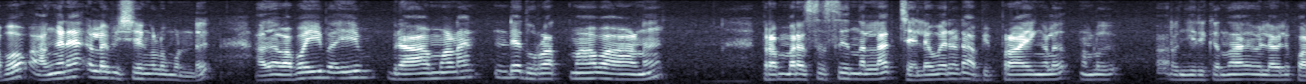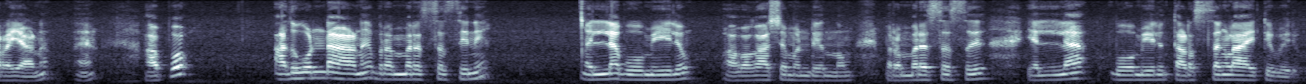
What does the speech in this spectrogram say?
അപ്പോൾ അങ്ങനെ ഉള്ള വിഷയങ്ങളുമുണ്ട് അത് അപ്പോൾ ഈ ഈ ബ്രാഹ്മണന്റെ ദുരാത്മാവാണ് ബ്രഹ്മരസസ് എന്നുള്ള ചിലവരുടെ അഭിപ്രായങ്ങൾ നമ്മൾ അറിഞ്ഞിരിക്കുന്ന ലെവൽ പറയാണ്. അപ്പോൾ അതുകൊണ്ടാണ് ബ്രഹ്മരസസിന് എല്ലാ ഭൂമിയിലും അവകാശമുണ്ട് എന്നും ബ്രഹ്മരസസ് എല്ലാ ഭൂമിയിലും തടസ്സങ്ങളായിട്ട് വരും.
